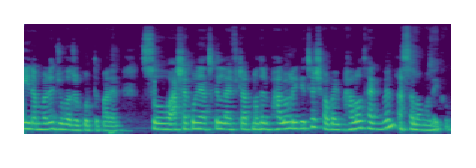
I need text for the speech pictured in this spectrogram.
এই নাম্বারে যোগাযোগ করতে পারেন। সো আশা করি আজকের লাইফটা আপনাদের ভালো লেগেছে। সবাই ভালো থাকবেন। আসসালামু আলাইকুম।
